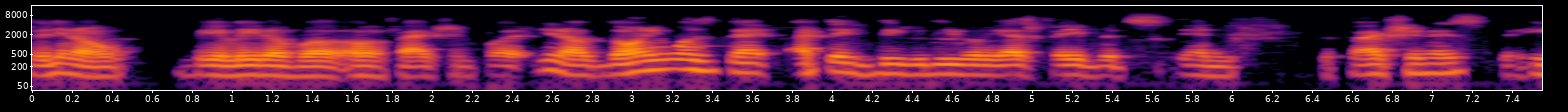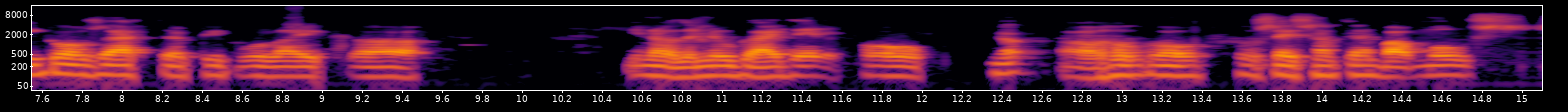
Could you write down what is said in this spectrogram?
to you know, be a leader of a, of a faction. But you know, the only ones that I think DBD really has favorites in the faction is that he goes after people like, uh, you know, the new guy David Pope. Yep. Uh, he'll go, he'll say something about Moose,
